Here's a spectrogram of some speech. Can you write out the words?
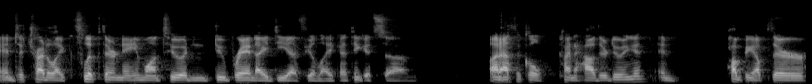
and to try to like flip their name onto it and do brand ID. I feel like I think it's um, unethical, kind of how they're doing it and pumping up their,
